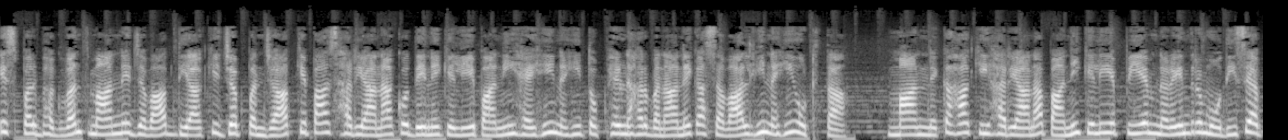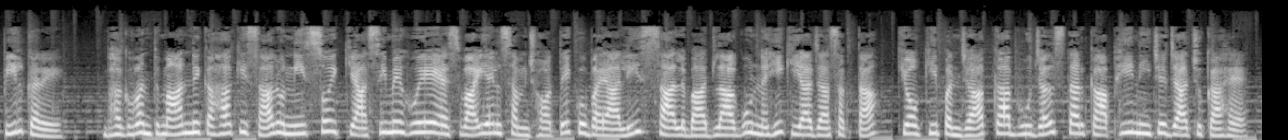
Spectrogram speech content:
इस पर भगवंत मान ने जवाब दिया कि जब पंजाब के पास हरियाणा को देने के लिए पानी है ही नहीं तो फिर नहर बनाने का सवाल ही नहीं उठता। मान ने कहा कि हरियाणा पानी के लिए पीएम नरेंद्र मोदी से अपील करे। भगवंत मान ने कहा कि साल 1981 में हुए एसवाईएल समझौते को 42 साल बाद लागू नहीं किया जा सकता, क्योंकि पंजाब का भूजल स्तर काफ़ी नीचे जा चुका है।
